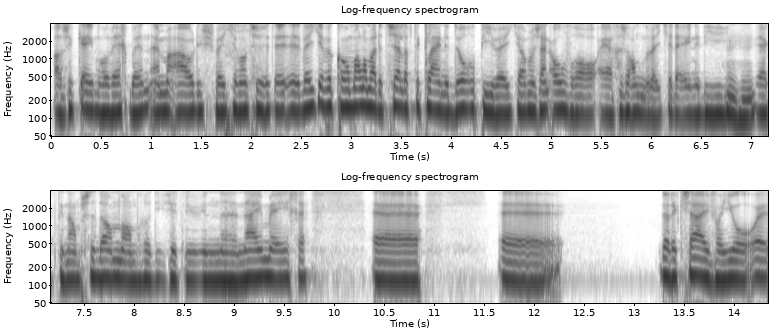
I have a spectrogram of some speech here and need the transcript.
als ik eenmaal weg ben en mijn ouders, weet je. Want ze, zitten- eh, weet je, we komen allemaal uit hetzelfde kleine dorpje, weet je wel. We zijn overal ergens anders, weet je. De ene die Mhm. werkt in Amsterdam, de andere die zit nu in Nijmegen. Eh, eh, dat ik zei van, joh, eh,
